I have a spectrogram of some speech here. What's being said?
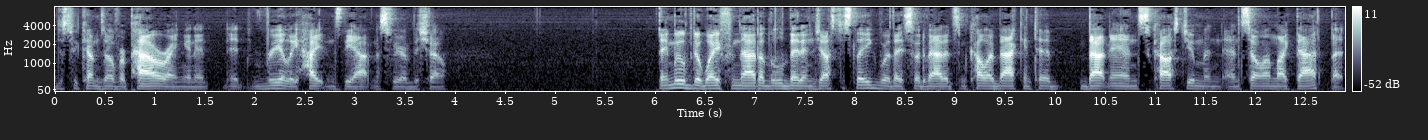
Just becomes overpowering and it, it really heightens the atmosphere of the show. They moved away from that a little bit in Justice League where they sort of added some color back into Batman's costume and, and so on like that, but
